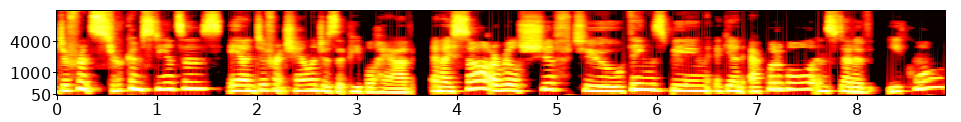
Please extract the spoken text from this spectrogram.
different circumstances, and different challenges that people have. And I saw a real shift to things being, again, equitable instead of equal.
